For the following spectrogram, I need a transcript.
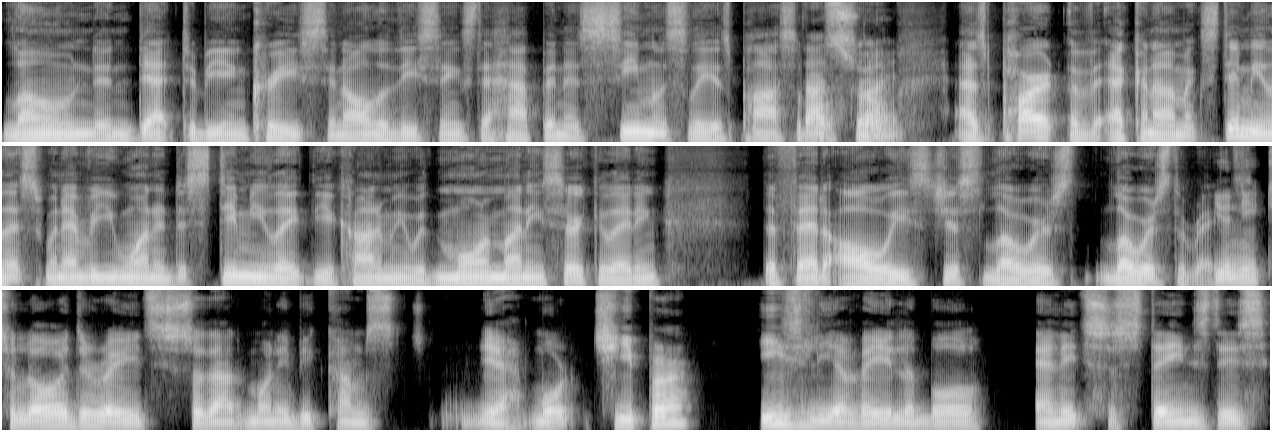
loaned and debt to be increased and all of these things to happen as seamlessly as possible. That's so right. as part of economic stimulus, whenever you wanted to stimulate the economy with more money circulating, the Fed always just lowers lowers the rates. You need to lower the rates so that money becomes yeah more cheaper, easily available, and it sustains this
